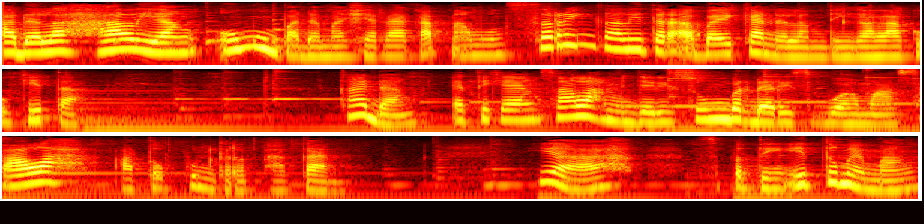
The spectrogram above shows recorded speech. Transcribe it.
adalah hal yang umum pada masyarakat namun sering kali terabaikan dalam tingkah laku kita. Kadang, etika yang salah menjadi sumber dari sebuah masalah ataupun keretakan. Ya, sepenting itu memang.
